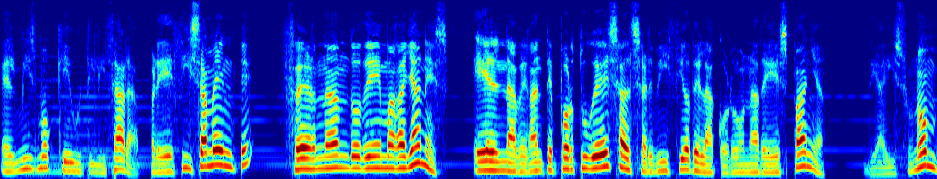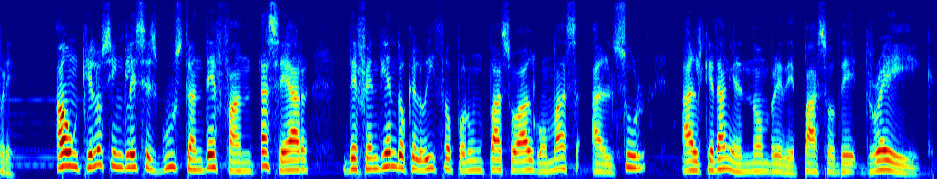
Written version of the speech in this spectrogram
el mismo que utilizara precisamente Fernando de Magallanes, el navegante portugués al servicio de la corona de España, de ahí su nombre aunque los ingleses gustan de fantasear defendiendo que lo hizo por un paso algo más al sur al que dan el nombre de paso de Drake,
